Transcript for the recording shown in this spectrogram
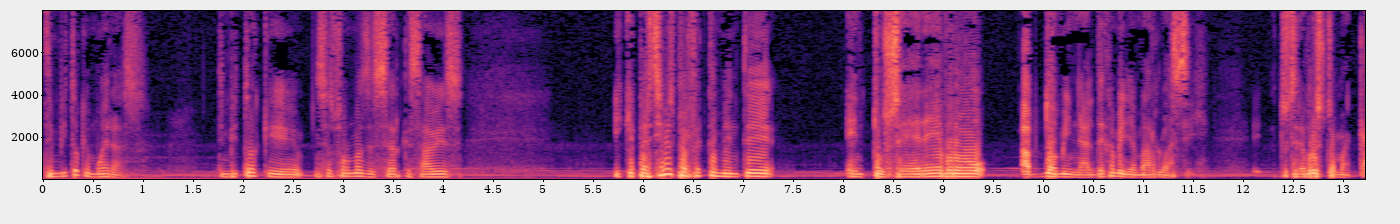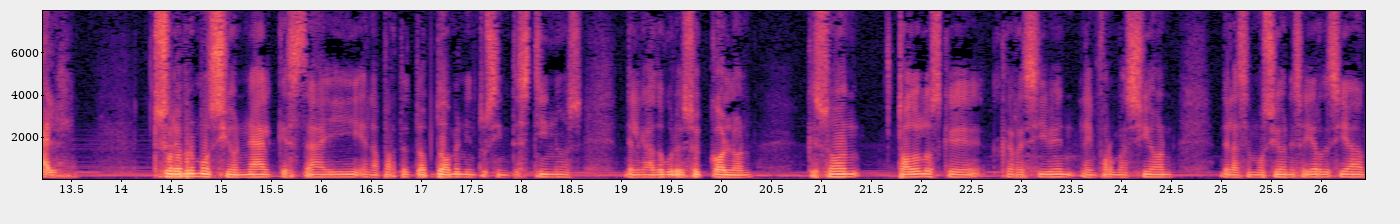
te invito a que mueras. Te invito a que esas formas de ser que sabes y que percibes perfectamente en tu cerebro abdominal, déjame llamarlo así, tu cerebro estomacal, tu cerebro emocional que está ahí en la parte de tu abdomen, en tus intestinos, delgado, grueso y colon, que son todos los que, que reciben la información de las emociones. Ayer decía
